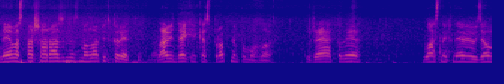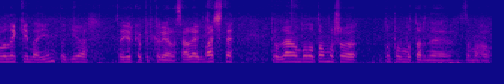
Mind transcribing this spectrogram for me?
Нива з першого разу не змогла підкорити. Навіть декілька спроб не помогло. Вже коли власник Неви взяв великий нагін, тоді аж ця гірка підкорилася. Але як бачите, проблема була в тому, що тупо мотор не замагав.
